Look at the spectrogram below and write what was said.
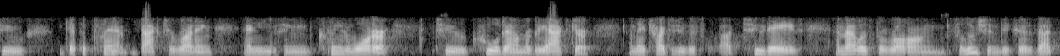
to get the plant back to running and using clean water to cool down the reactor. And they tried to do this for about two days. And that was the wrong solution because that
